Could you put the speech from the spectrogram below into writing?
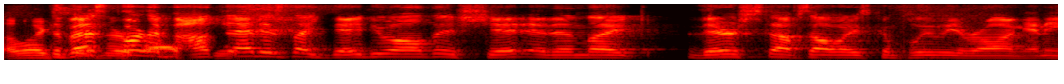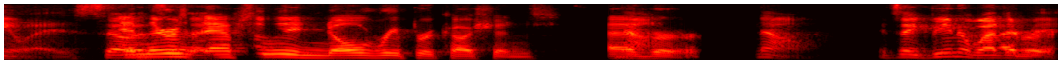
the best part about that is like they do all this shit and then like their stuff's always completely wrong anyways. So and there's like, absolutely no repercussions ever. no, it's like being a weatherman.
